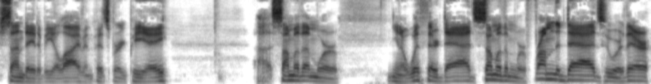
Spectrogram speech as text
Sunday to be alive in Pittsburgh, PA. Uh, some of them were you know, with their dads. Some of them were from the dads who were there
